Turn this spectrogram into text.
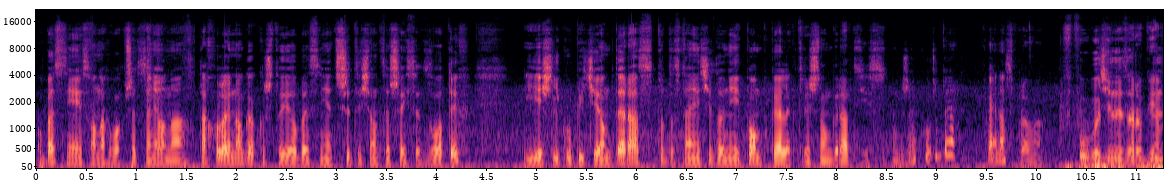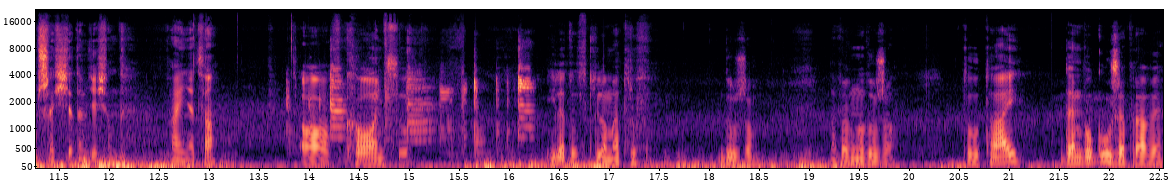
Obecnie jest ona chyba przeceniona. Ta hulajnoga kosztuje obecnie 3600 zł i jeśli kupicie ją teraz, to dostaniecie do niej pompkę elektryczną gratis. Także kurde, fajna sprawa. W pół godziny zarobiłem 6,70. Fajnie, co? O, w końcu. Ile to jest kilometrów? Dużo. Na pewno dużo. Tutaj Dębogórze prawie.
